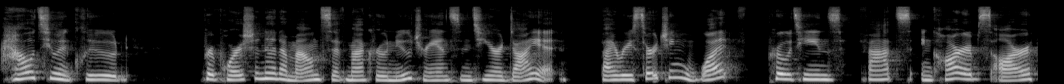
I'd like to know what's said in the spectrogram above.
how to include proportionate amounts of macronutrients into your diet by researching what proteins, fats, and carbs are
